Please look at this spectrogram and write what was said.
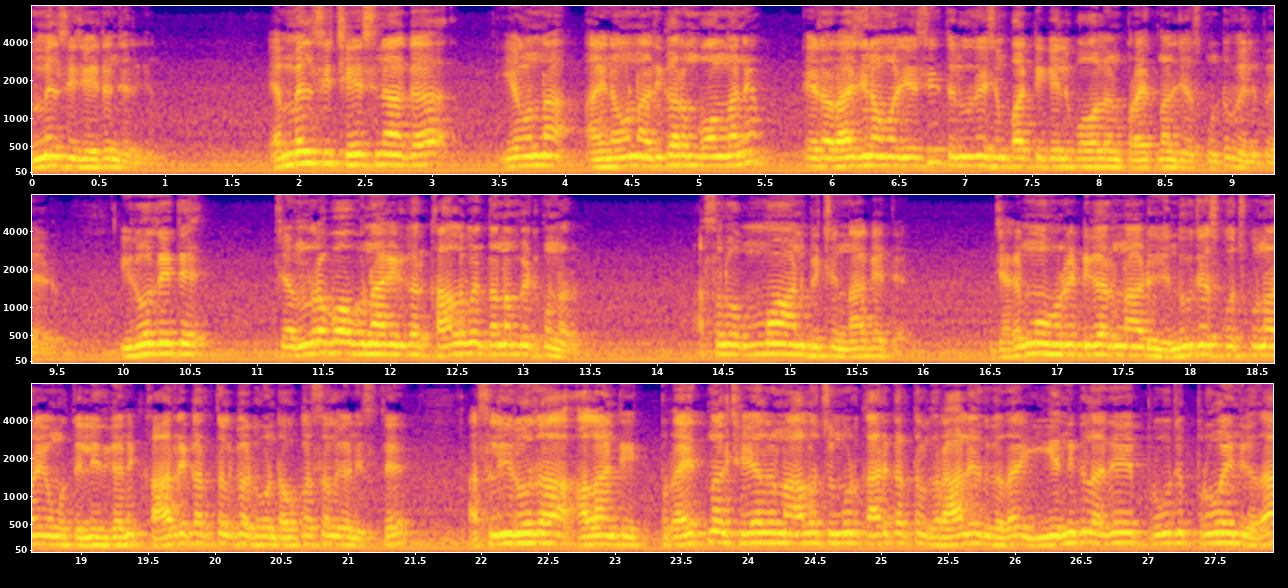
ఎమ్మెల్సీ చేయడం జరిగింది. ఎమ్మెల్సీ చేసినాక ఏమన్నా ఆయన ఏమన్నా అధికారం పోగానే ఇక్కడ రాజీనామా చేసి తెలుగుదేశం పార్టీకి వెళ్ళిపోవాలని ప్రయత్నాలు చేసుకుంటూ వెళ్ళిపోయాడు. ఈరోజైతే చంద్రబాబు నాయుడు గారు కాళ్ళ మీద దండం పెట్టుకున్నారు. అసలు అమ్మ అనిపించింది నాకైతే. జగన్మోహన్ రెడ్డి గారు నాడు ఎందుకు చేసుకొచ్చుకున్నారో ఏమో తెలియదు కానీ కార్యకర్తలకు అటువంటి అవకాశాలు కనిస్తే అసలు ఈరోజు అలాంటి ప్రయత్నాలు చేయాలన్న ఆలోచన కూడా కార్యకర్తలకు రాలేదు కదా. ఈ ఎన్నికలు అదే ప్రూవ్ ప్రూవ్ అయింది కదా.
